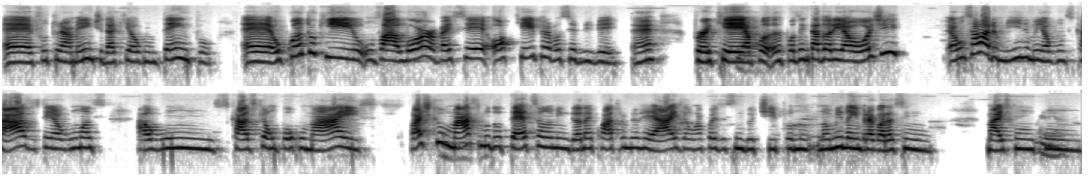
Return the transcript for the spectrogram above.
é, futuramente, daqui a algum tempo, é, o quanto que o valor vai ser ok para você viver, né? Porque a aposentadoria hoje é um salário mínimo em alguns casos, tem algumas, alguns casos que é um pouco mais, eu acho que o máximo do teto, se eu não me engano, é 4 mil reais, é uma coisa assim do tipo, não, não me lembro agora assim, mais com, com,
